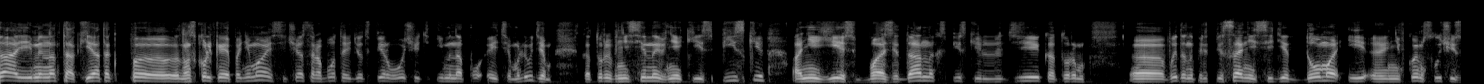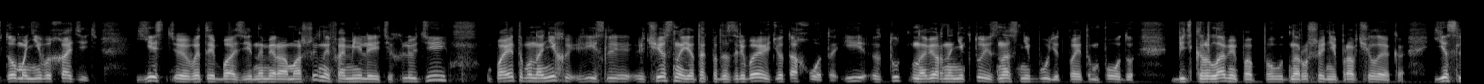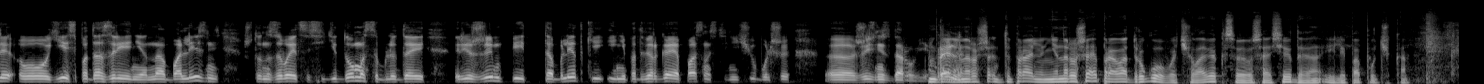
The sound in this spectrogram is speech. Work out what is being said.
да, именно так. Я так, насколько я понимаю, сейчас работа идет в первую очередь именно по этим людям, которые внесены в некие списки. Они есть в базе данных, списки людей, которым э, выдано предписание сидеть дома и э, ни в коем случае из дома не выходить. Есть э, в этой базе номера машины, фамилии этих людей, поэтому на них, если честно, я так подозреваю, идет охота. И э, тут, наверное, никто из нас не будет по этому поводу бить крылами по поводу нарушения прав человека. Если э, есть подозрение на болезнь, что называется, сиди дома, соблюдай режим, пей таблетки и не подвергай опасности ничью больше э, жизни и здоровья. Да, правильно? Наруш... Это правильно, не нарушая права другого человека, своего соседа или попутчика.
